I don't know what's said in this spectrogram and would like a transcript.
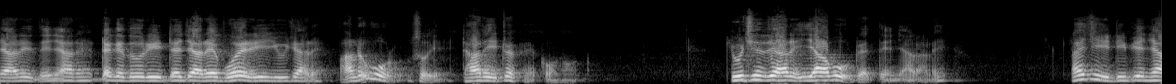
ညာတွေသင်ညာတယ်တက္ကသိုလ်တွေတက်ကြတယ်ဘွဲတွေယူကြတယ်ဘာလို့ဖို့ဆိုရင်ဒါတွေအတွက်ပဲအကုန်လုံး လူချင်းစရာတွေရဖို့အတွက်သင်ညာတာလေလိုက်ကြည့်ဒီပညာ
